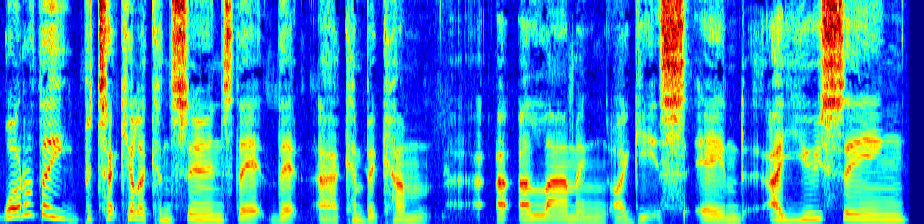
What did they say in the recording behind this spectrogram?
What are the particular concerns that that uh, can become uh, alarming? I guess, and are you seeing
